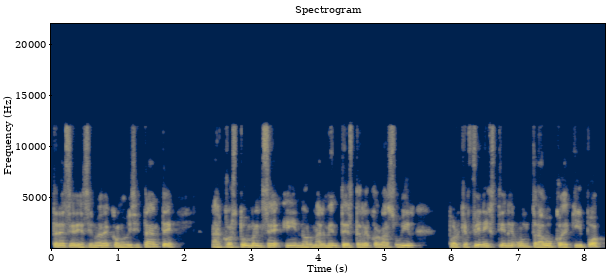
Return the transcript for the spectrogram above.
13-19 como visitante. Acostúmbrense y normalmente este récord va a subir porque Phoenix tiene un trabuco de equipo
